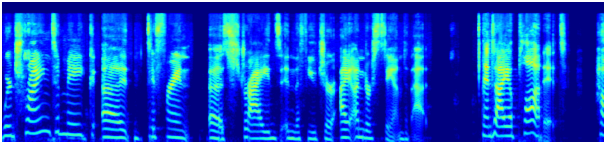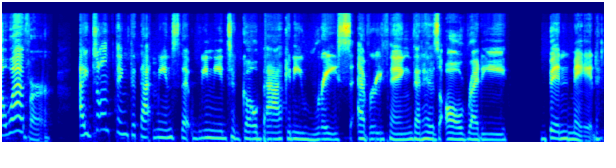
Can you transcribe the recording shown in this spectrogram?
We're trying to make uh, different uh, strides in the future. I understand that. And I applaud it. However, I don't think that that means that we need to go back and erase everything that has already been made.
